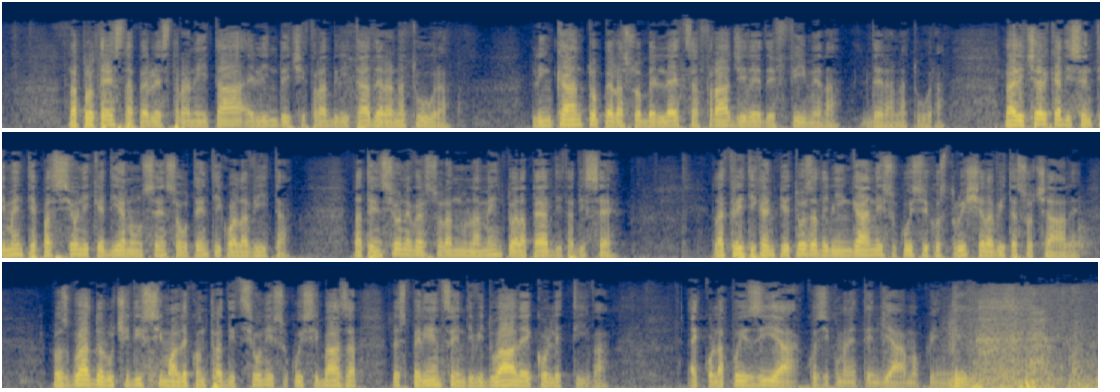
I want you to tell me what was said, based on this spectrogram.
la protesta per l'estraneità e l'indecifrabilità della natura, l'incanto per la sua bellezza fragile ed effimera della natura la ricerca di sentimenti e passioni che diano un senso autentico alla vita, la tensione verso l'annullamento e la perdita di sé, la critica impietosa degli inganni su cui si costruisce la vita sociale, lo sguardo lucidissimo alle contraddizioni su cui si basa l'esperienza individuale e collettiva. Ecco, la poesia, così come la intendiamo, quindi,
